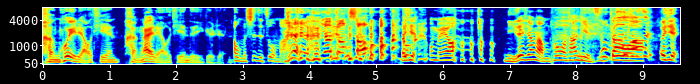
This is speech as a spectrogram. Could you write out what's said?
很会聊天，很爱聊天的一个人。哦，我们狮子座嘛，要装熟。而且我没有，你在香港碰到他，你也知道啊。而且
